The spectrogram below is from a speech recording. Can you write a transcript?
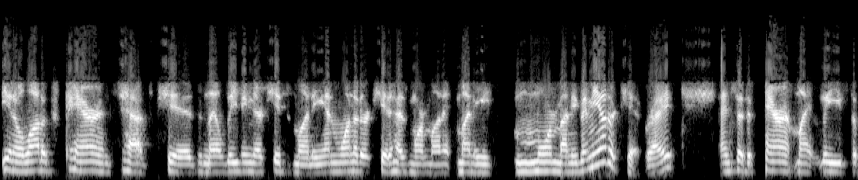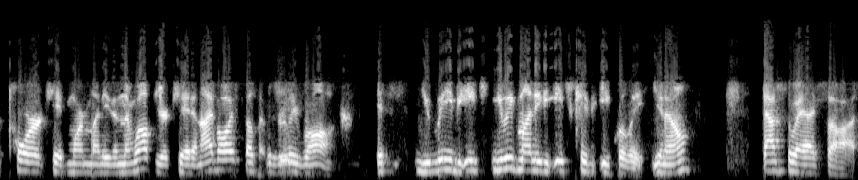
you know a lot of parents have kids and they're leaving their kids money, and one of their kid has more money money more money than the other kid, right? And so the parent might leave the poorer kid more money than the wealthier kid, and I've always felt that was really wrong. It's you leave each you leave money to each kid equally, you know. That's the way I saw it.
